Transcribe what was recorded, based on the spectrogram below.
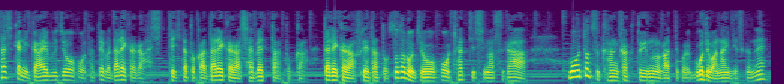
確かに外部情報、例えば誰かが走ってきたとか、誰かが喋ったとか、誰かが触れたと、外の情報をキャッチしますが、もう一つ感覚というものがあって、これ5ではないんですけどね。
